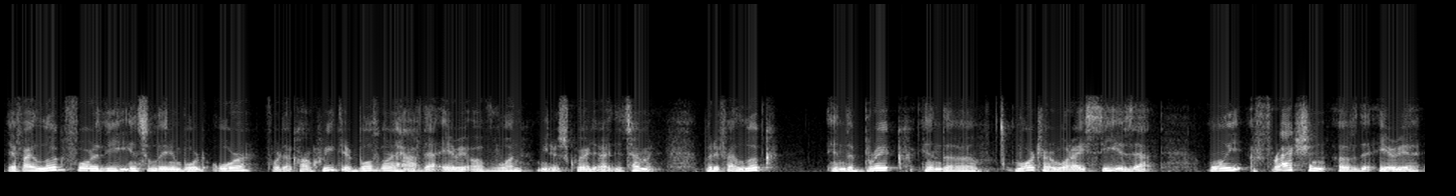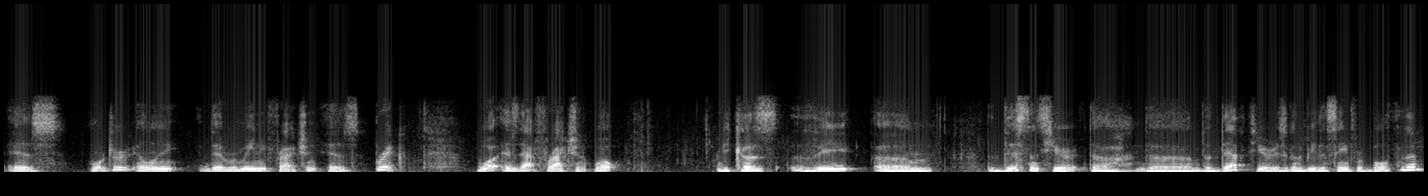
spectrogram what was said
If I look for the insulating board or for the concrete, they're both going to have that area of one meter squared that I determined. But if I look in the brick and the mortar, what I see is that only a fraction of the area is mortar, only the remaining fraction is brick. What is that fraction? Well, because the um, the distance here, the, the, the depth here is going to be the same for both of them.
